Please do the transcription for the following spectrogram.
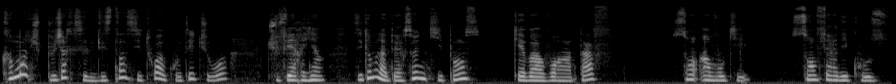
comment tu peux dire que c'est le destin si toi, à côté, tu vois, tu fais rien? C'est comme la personne qui pense qu'elle va avoir un taf sans invoquer, sans faire des causes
